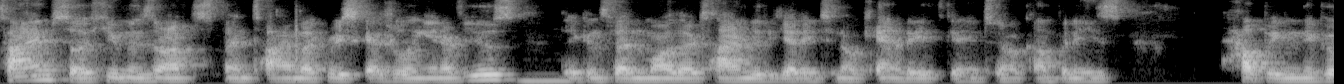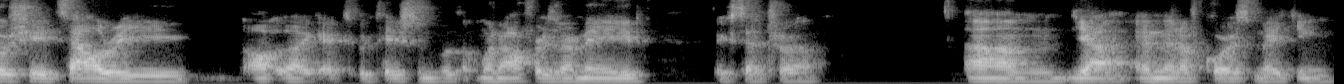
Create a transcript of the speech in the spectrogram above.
time. So humans don't have to spend time like rescheduling interviews. They can spend more of their time really getting to know candidates, getting to know companies, helping negotiate salary, uh, like expectations when offers are made, etc. Um, yeah, and then of course making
